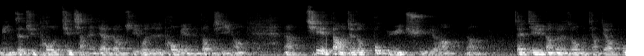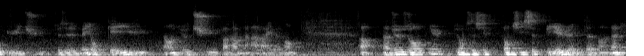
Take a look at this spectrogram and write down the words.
明着去偷去抢人家的东西，或者是偷别人的东西哈，那窃盗叫做不予取哈，啊在监狱当中有时候我们讲叫不予取，就是没有给予，然后你就取把它拿来了哈。啊，那就是说，因为东西是东西是别人的嘛，那你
